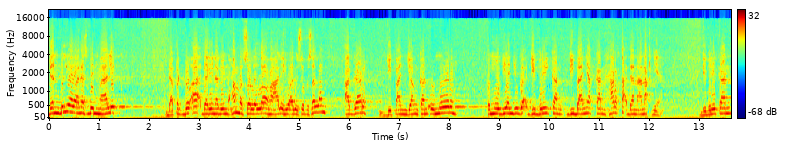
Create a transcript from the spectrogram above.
Dan beliau Anas bin Malik dapat doa dari Nabi Muhammad sallallahu alaihi wasallam agar dipanjangkan umur kemudian juga diberikan dibanyakkan harta dan anaknya. Diberikan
